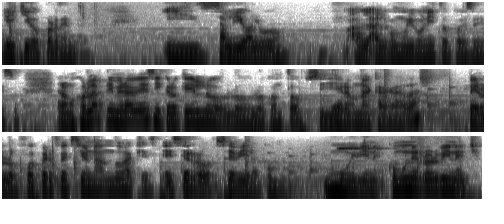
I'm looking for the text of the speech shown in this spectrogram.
líquido por dentro. Y salió algo, algo muy bonito pues de eso. A lo mejor la primera vez, y creo que él lo, lo, contó, pues, sí era una cagada, pero lo fue perfeccionando a que ese error se viera como muy bien, como un error bien hecho.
